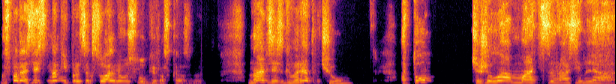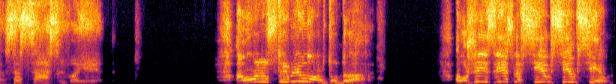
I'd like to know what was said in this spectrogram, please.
Господа, здесь нам не про сексуальные услуги рассказывают. Нам здесь говорят о чем? О том, тяжела мать сыра земля, засасывает. А он устремлен туда. А уже известно всем, всем, всем,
